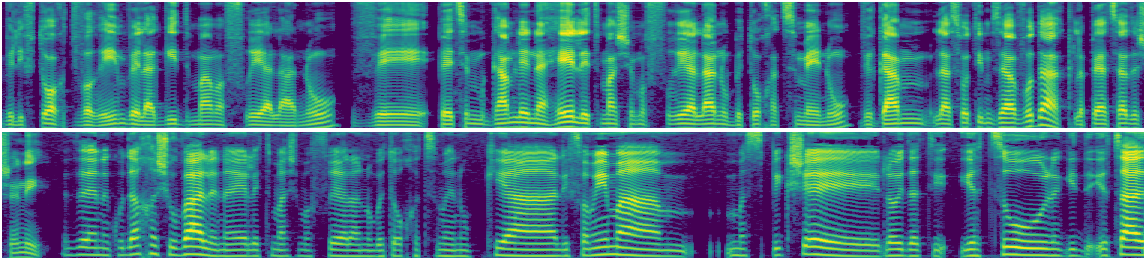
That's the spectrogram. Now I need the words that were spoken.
ולפתוח דברים ולהגיד מה מפריע לנו, ובעצם גם לנהל את מה שמפריע לנו בתוך עצמנו, וגם לעשות עם זה עבודה כלפי הצד השני. זה נקודה חשובה לנהל את מה שמפריע לנו בתוך עצמנו. כי לפעמים מספיק שלא יודעת, יצאו, נגיד, יצא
